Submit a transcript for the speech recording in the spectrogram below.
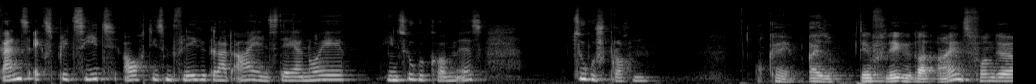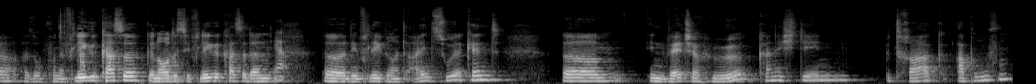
ganz explizit auch diesem Pflegegrad 1, der ja neu hinzugekommen ist, zugesprochen. Okay, also den Pflegegrad 1 von der, also von der Pflegekasse, genau, genau. dass die Pflegekasse dann ja. äh, den Pflegegrad 1 zuerkennt. Ähm, in welcher Höhe kann ich den Betrag abrufen?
